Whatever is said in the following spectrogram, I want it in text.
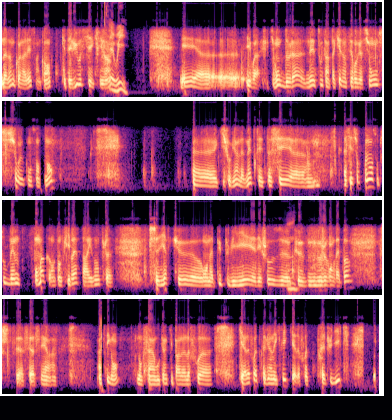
d'un homme qu'on avait 50, qui était lui aussi écrivain. Eh oui. Et, euh, et voilà, effectivement, de là naît tout un paquet d'interrogations sur le consentement, euh, qui, faut bien l'admettre, est assez, euh, assez surprenant, surtout même pour moi, en tant que libraire, par exemple, se dire que on a pu publier des choses Ah. que je vendrais pas, c'est assez, assez euh, intrigant. Donc c'est un bouquin qui parle à la fois, qui est à la fois très bien écrit, qui est à la fois très pudique,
